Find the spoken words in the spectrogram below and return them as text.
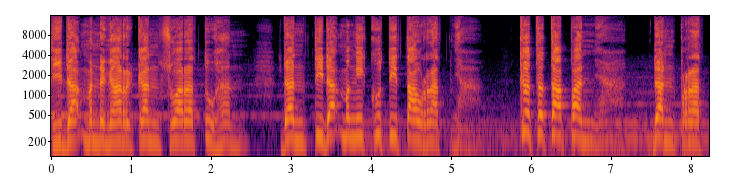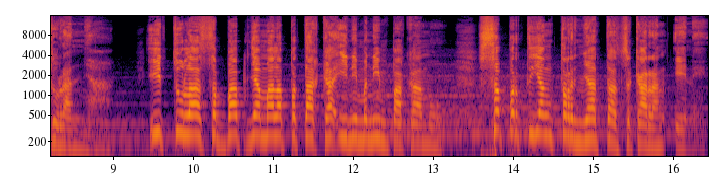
tidak mendengarkan suara Tuhan dan tidak mengikuti Tauratnya, ketetapannya, dan peraturannya. Itulah sebabnya malapetaka ini menimpa kamu, seperti yang ternyata sekarang ini.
